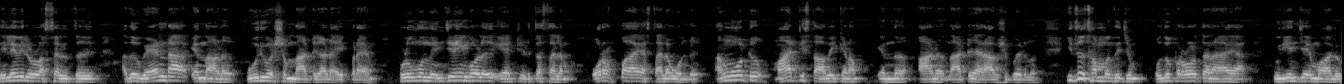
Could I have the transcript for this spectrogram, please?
നിലവിലുള്ള സ്ഥലത്ത് അത് വേണ്ട എന്നാണ് ഭൂരിപക്ഷം നാട്ടുകാരുടെ അഭിപ്രായം. പുളുങ്കുന്ന് എഞ്ചിനീയറിംഗ് കോളേജ് ഏറ്റെടുത്ത സ്ഥലം ഉറപ്പായ സ്ഥലമുണ്ട്. അങ്ങോട്ട് മാറ്റി സ്ഥാപിക്കണം എന്ന് ആണ് നാട്ടുകാർ ആവശ്യപ്പെടുന്നത്. ഇത് സംബന്ധിച്ചും പൊതുപ്രവർത്തനായ കുര്യൻജെ മാലു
